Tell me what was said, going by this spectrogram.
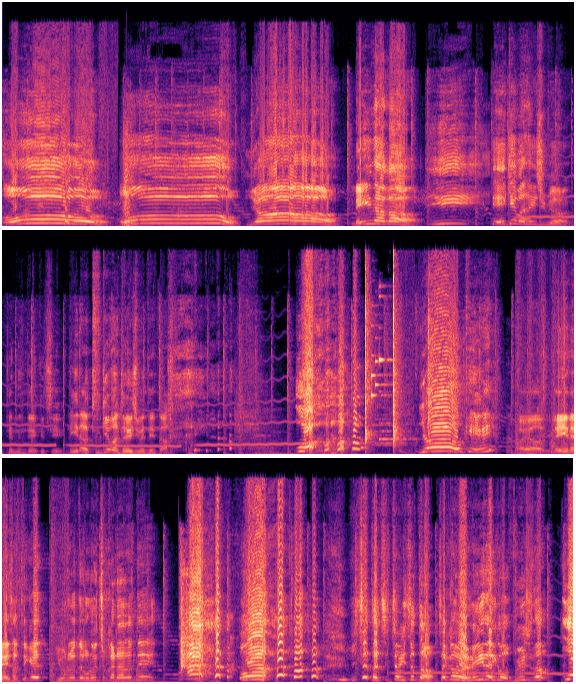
오! 오! 야! 레이나가 이 네 개만 해주면 됐는데, 그치? 레이나가 두 개만 더 해주면 된다. 우와! 야, 오케이. 과연 레이나의 선택은 요르는 오른쪽 가라는데, 아! 와! 미쳤다, 진짜 미쳤다. 잠깐만, 레이나 이거 보여주나? 우와!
